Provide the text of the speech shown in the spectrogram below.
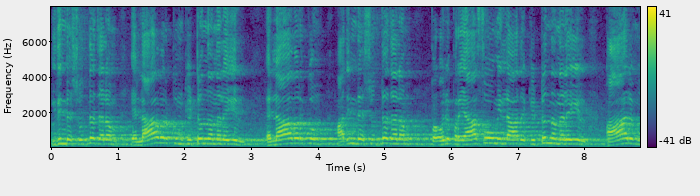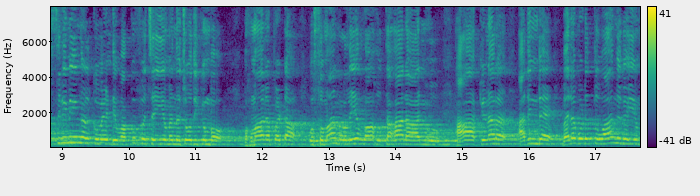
ഇതിന്റെ ശുദ്ധജലം എല്ലാവർക്കും കിട്ടുന്ന നിലയിൽ എല്ലാവർക്കും അതിന്റെ ശുദ്ധജലം ഒരു പ്രയാസവുമില്ലാതെ കിട്ടുന്ന നിലയിൽ ആര് മുസ്ലിമീങ്ങൾക്ക് വേണ്ടി വക്കുഫ് ചെയ്യുമെന്ന് ചോദിക്കുമ്പോൾ ബഹുമാനപ്പെട്ട ഉസ്മാൻ റളിയല്ലാഹു തആല അൻഹു ആ കിണർ അതിന്റെ വില കൊടുത്ത് വാങ്ങുകയും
